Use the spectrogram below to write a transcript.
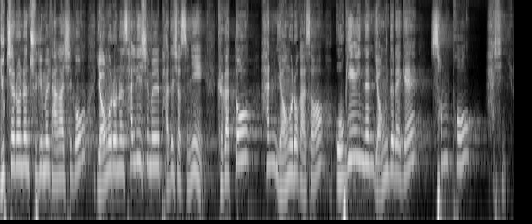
육체로는 죽임을 당하시고 영으로는 살리심을 받으셨으니 그가 또 한 영으로 가서 옥에 있는 영들에게 선포하시니라.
